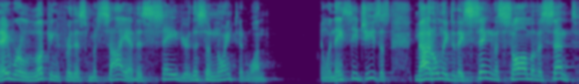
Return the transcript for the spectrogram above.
They were looking for this Messiah, this Savior, this anointed one. And when they see Jesus, not only do they sing the psalm of ascent,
